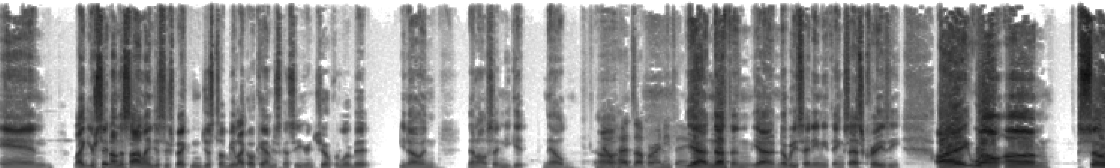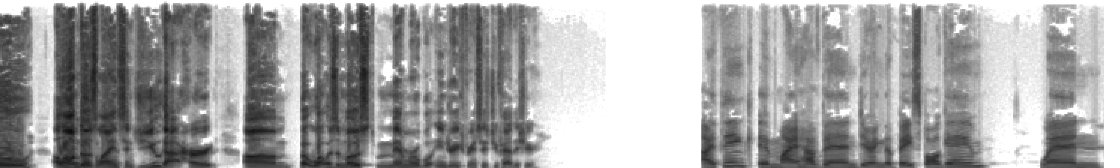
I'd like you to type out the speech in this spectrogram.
and like you're sitting on the sideline just expecting just to be like, okay, I'm just gonna sit here and chill for a little bit, you know, and then all of a sudden you get nailed. No Uh, heads up or anything. yeah, nothing. Yeah, nobody said anything. So that's crazy. All right. Well, um, so along those lines, since you got hurt, um, but what was the most memorable injury experiences you've had this year? I think it might have been during the baseball game when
